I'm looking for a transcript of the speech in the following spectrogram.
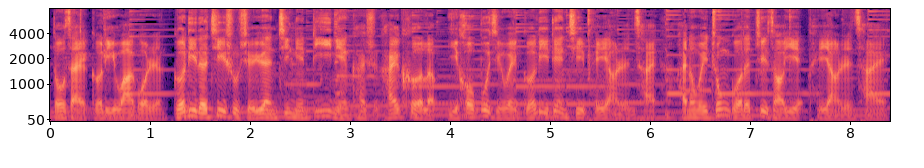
都在格力挖过人。格力的技术学院今年第一年开始开课了，以后不仅为格力电器培养人才，还能为中国的制造业培养人才。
